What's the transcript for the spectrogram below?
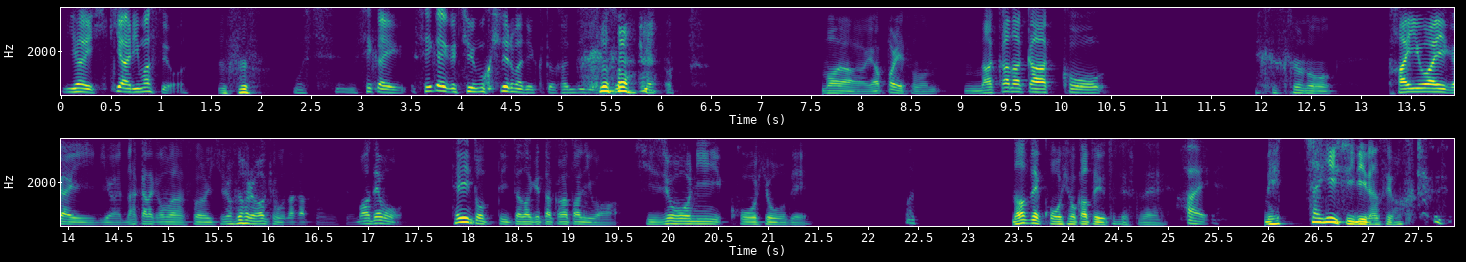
いや、引きありますよ。もうせ世界、世界が注目してるまでいくと完全に。まあ、やっぱりその、なかなかこう、その、界隈外にはなかなかまあそう広がるわけもなかったんですけど、まあでも、手に取っていただけた方には非常に好評でま。なぜ好評かというとですね、はい。めっちゃいい CD なんですよ。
